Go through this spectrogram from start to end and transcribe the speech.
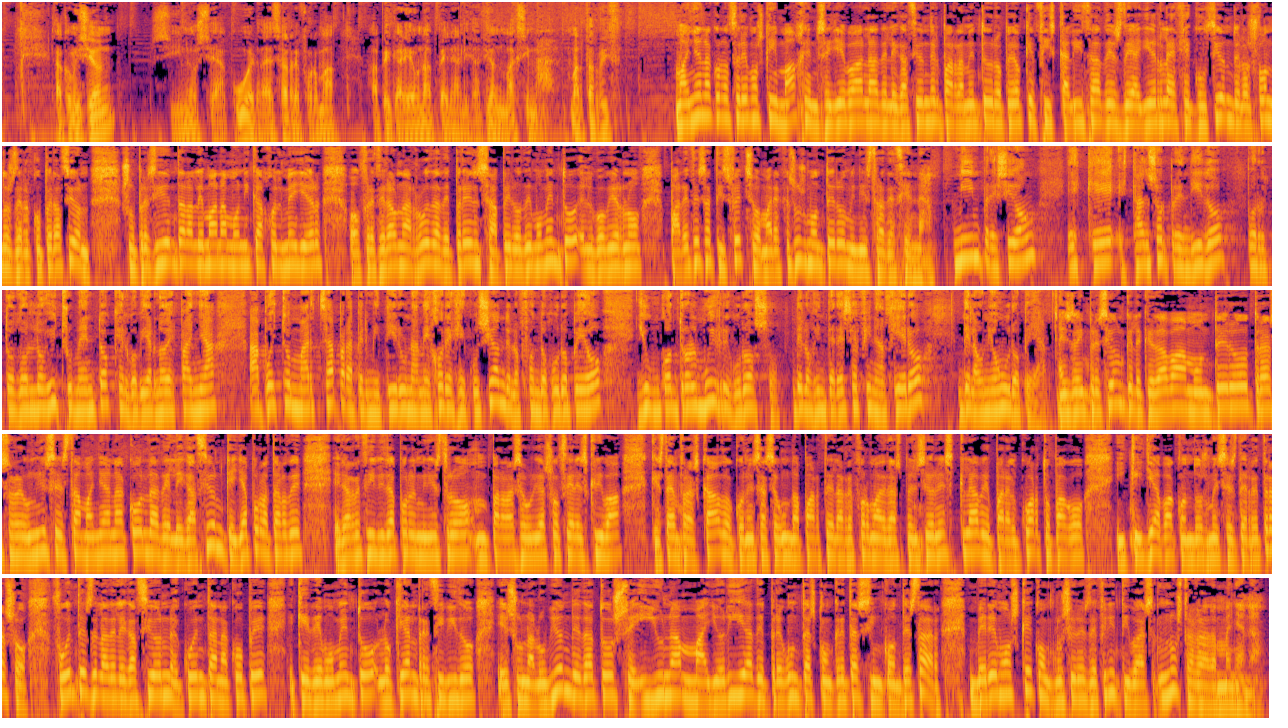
La Comisión, si no se acuerda esa reforma, aplicaría una penalización máxima. Marta Ruiz. Mañana conoceremos qué imagen se lleva la delegación del Parlamento Europeo que fiscaliza desde ayer la ejecución de los fondos de recuperación. Su presidenta, la alemana Mónica Hohlmeier, ofrecerá una rueda de prensa, pero de momento el gobierno parece satisfecho. María Jesús Montero, ministra de Hacienda. Mi impresión es que están sorprendidos por todos los instrumentos que el gobierno de España ha puesto en marcha para permitir una mejor ejecución de los fondos europeos y un control muy riguroso de los intereses financieros de la Unión Europea. Es la impresión que le quedaba a Montero tras reunirse esta mañana con la delegación, que ya por la tarde era recibida por el ministro para la Seguridad Social Escriba, que está enfrascado con esa segunda parte de la reforma de las pensiones, clave para el cuarto pago y que ya va con dos meses de retraso. Fuentes de la delegación cuentan a COPE que de momento lo que han recibido es un aluvión de datos y una mayoría de preguntas concretas sin contestar. Veremos qué conclusiones definitivas nos trasladan mañana.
